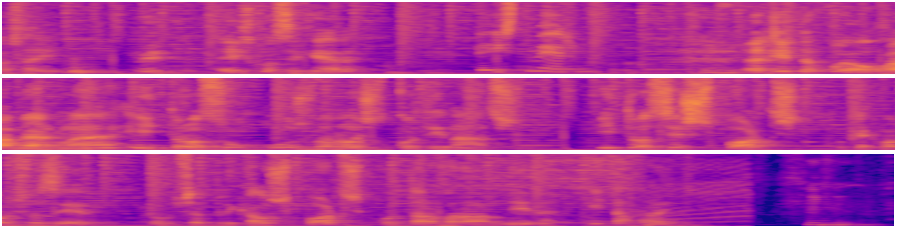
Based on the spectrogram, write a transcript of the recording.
Encosta, aí. Rita, é isto que você quer? É isto mesmo. A Rita foi ao Roi Merlin e trouxe uns varões cortinados. E trouxe estes suportes. O que é que vamos fazer? Vamos aplicar os suportes, cortar o varão à medida e está feito.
